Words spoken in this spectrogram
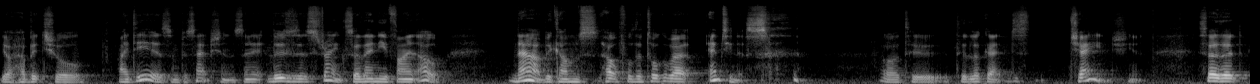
your habitual ideas and perceptions and it loses its strength. So then you find, oh, now it becomes helpful to talk about emptiness or to, to look at just change. You know, so that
